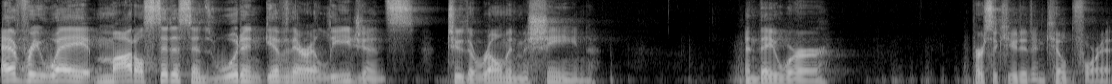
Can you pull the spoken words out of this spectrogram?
every way model citizens wouldn't give their allegiance to the Roman machine. And they were persecuted and killed for it.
